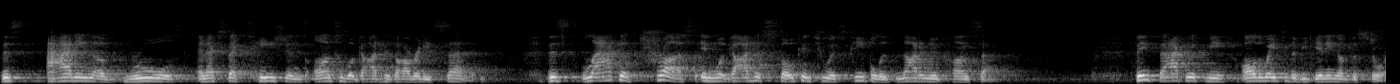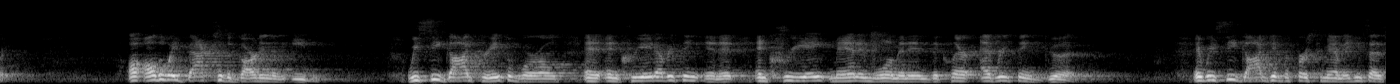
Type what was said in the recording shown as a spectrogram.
This adding of rules and expectations onto what God has already said. This lack of trust in what God has spoken to his people is not a new concept. Think back with me all the way to the beginning of the story, all the way back to the Garden of Eden. We see God create the world and, and, create everything in it and create man and woman and declare everything good. And we see God give the first commandment. He says,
